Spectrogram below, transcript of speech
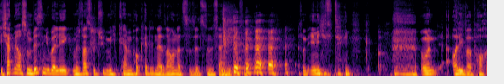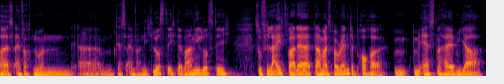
Ich habe mir auch so ein bisschen überlegt, mit was für Typen ich keinen Bock hätte, in der Sauna zu sitzen. Das ist ja nicht so, so ein ähnliches Ding. Und Oliver Pocher ist einfach nur ein, ähm, der ist einfach nicht lustig, der war nie lustig. So vielleicht war der damals bei Rente Pocher im, im ersten halben Jahr,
